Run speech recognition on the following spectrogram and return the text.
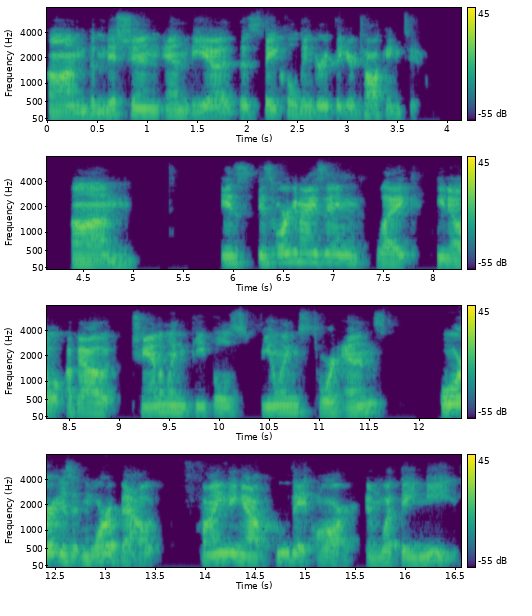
um, the mission and the uh, the stakeholding group that you're talking to. Um, is is organizing like you know about channeling people's feelings toward ends, or is it more about finding out who they are and what they need,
